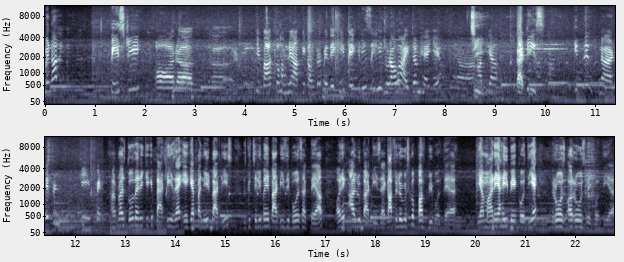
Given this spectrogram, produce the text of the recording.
मिनरल पेस्ट्री और अ, अ, की बात तो हमने आपके काउंटर पे देखी। बेकरी से ही जुड़ा हुआ आइटम है ये। जी, पैटीज। कितने डिफरेंट की पैटीज हमारे पास दो तरीके की पैटीज़ है। एक है पनीर पैटीज़ उसको चिली पनीर पैटीज़ भी बोल सकते हैं आप और एक आलू पैटीज़ है। काफ़ी लोग इसको पफ भी बोलते हैं। ये हमारे यहाँ ही बेक होती है रोज़ और रोज़ बेक होती है।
